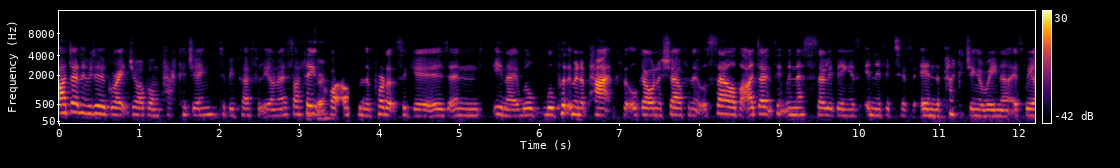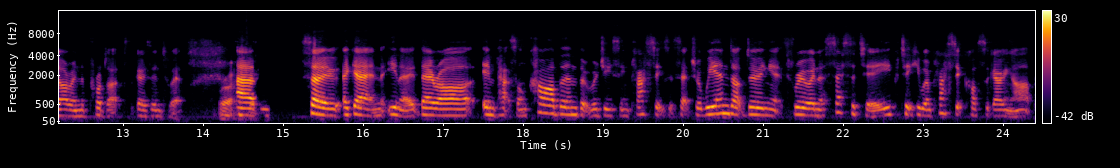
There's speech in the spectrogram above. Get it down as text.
I don't think we do a great job on packaging, to be perfectly honest. I think okay. quite often the products are good, and you know we'll we'll put them in a pack that will go on a shelf and it will sell. But I don't think we're necessarily being as innovative in the packaging arena as we are in the product that goes into it. Right. Um, okay. so again, you know there are impacts on carbon, but reducing plastics, etc. We end up doing it through a necessity, particularly when plastic costs are going up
